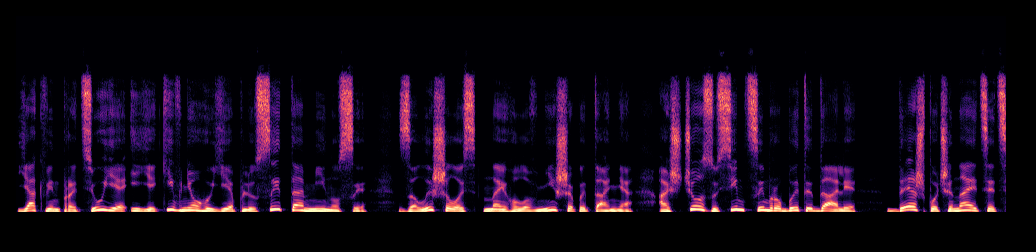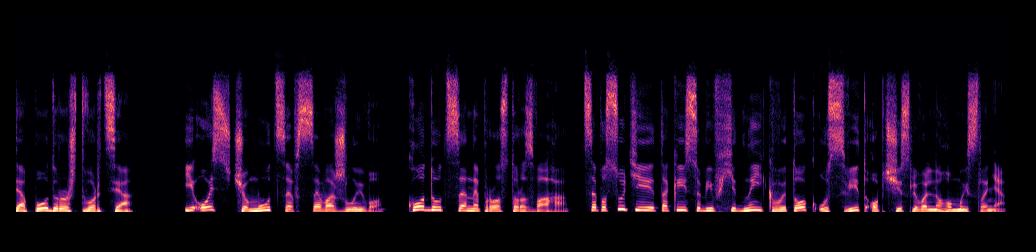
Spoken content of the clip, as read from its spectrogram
як він працює і які в нього є плюси та мінуси. Залишилось найголовніше питання: а що з усім цим робити далі? Де ж починається ця подорож творця? І ось чому це все важливо. Коду це не просто розвага. Це, по суті, такий собі вхідний квиток у світ обчислювального мислення.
